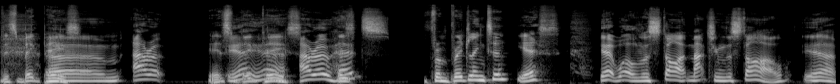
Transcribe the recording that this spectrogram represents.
it's a big piece. Um, arrow. It's a big piece. Arrowheads. It's from Bridlington, yes. Yeah, well, the style matching the style. Yeah,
